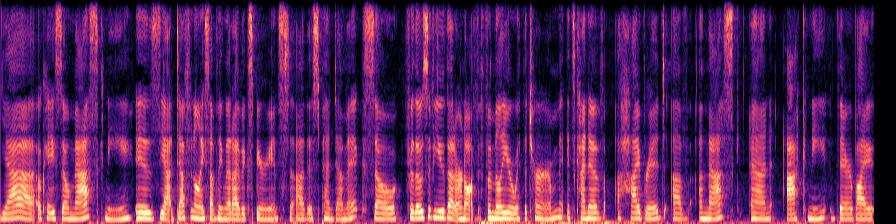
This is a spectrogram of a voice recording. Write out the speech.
Yeah. Okay. So maskne is, yeah, definitely something that I've experienced uh, this pandemic. So for those of you that are not familiar with the term, it's kind of a hybrid of a mask and acne, thereby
